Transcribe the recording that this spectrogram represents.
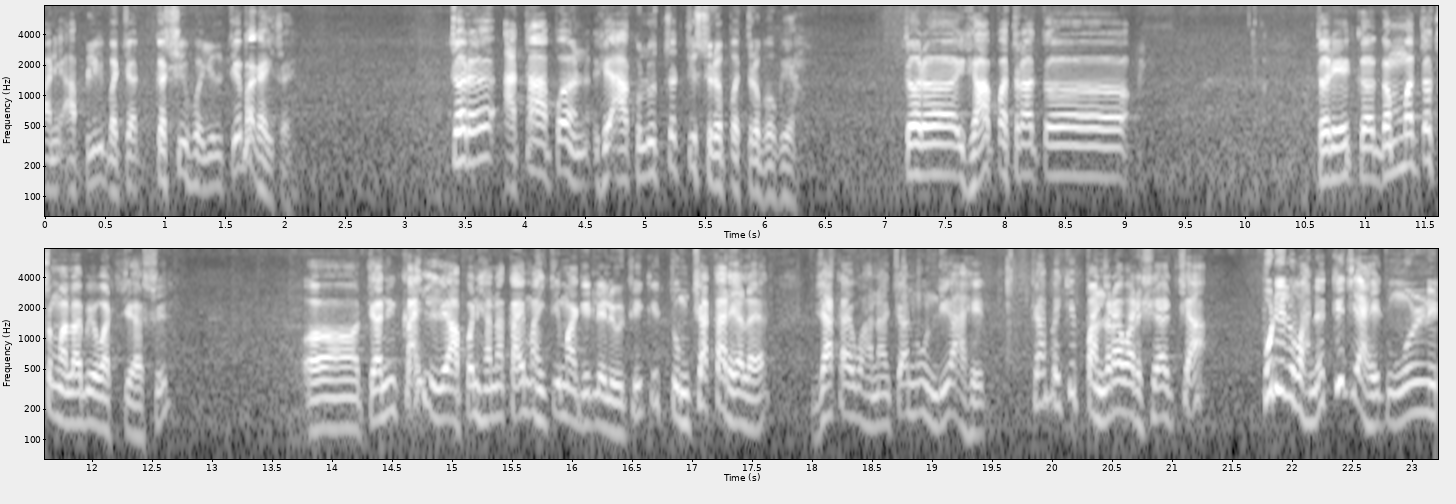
आणि आपली बचत कशी होईल ते बघायचं आहे. तर आता आपण हे अकलूजचं तिसरं पत्र बघूया. तर ह्या पत्रात तर एक गंमतच मला बी वाटते अशी. त्यांनी काय लिहिले आपण ह्यांना काय माहिती मागितलेली होती की तुमच्या कार्यालयात ज्या काय वाहनाच्या नोंदी आहेत त्यापैकी पंधरा वर्षाच्या पुढील वाहनं किती आहेत? मूळ नि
